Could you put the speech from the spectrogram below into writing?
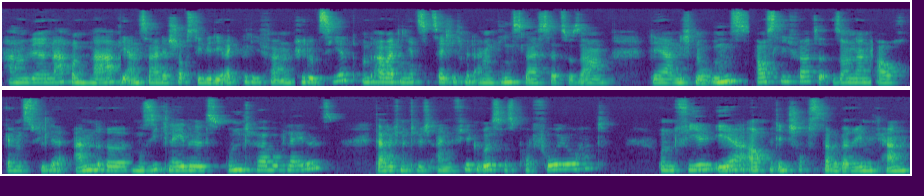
haben wir nach und nach die Anzahl der Shops, die wir direkt beliefern, reduziert und arbeiten jetzt tatsächlich mit einem Dienstleister zusammen, der nicht nur uns ausliefert, sondern auch ganz viele andere Musiklabels und Hörbuchlabels. Dadurch natürlich ein viel größeres Portfolio hat und viel eher auch mit den Shops darüber reden kann,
